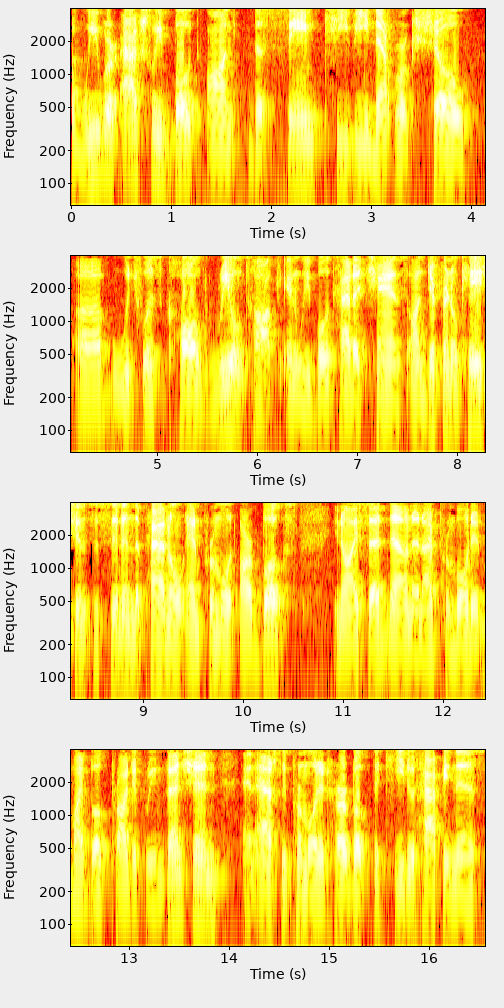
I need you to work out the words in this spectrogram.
We were actually both on the same TV network show uh, which was called Real Talk, and we both had a chance on different occasions to sit in the panel and promote our books. You know, I sat down and I promoted my book, Project Reinvention, and Ashley promoted her book, The Key to Happiness,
